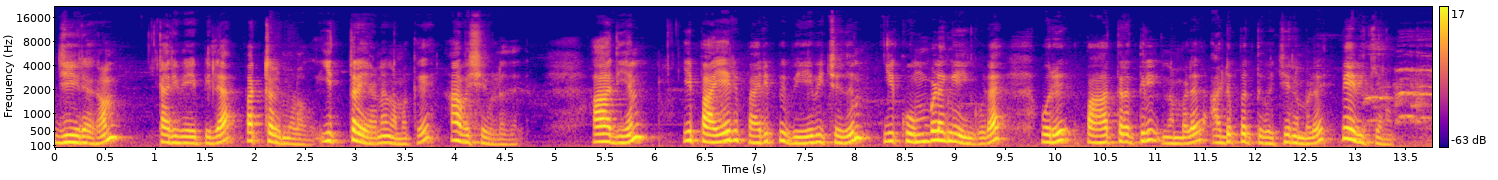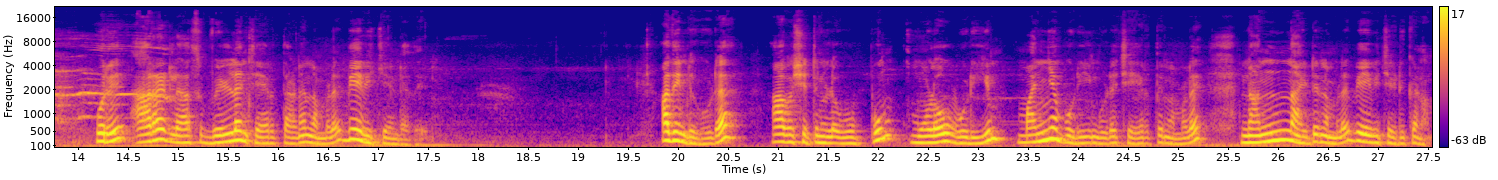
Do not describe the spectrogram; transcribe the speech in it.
ജീരകം കരിവേപ്പില പച്ചമുളക് ഇത്രയാണ് നമുക്ക് ആവശ്യമുള്ളത്. ആദ്യം ഈ പയർ പരിപ്പ് വേവിച്ചതും ഈ കുമ്പളങ്ങയും കൂടെ ഒരു പാത്രത്തിൽ നമ്മൾ അടുപ്പത്ത് വെച്ച് നമ്മൾ വേവിക്കണം. ഒരു അര ഗ്ലാസ് വെള്ളം ചേർത്താണ് നമ്മൾ വേവിക്കേണ്ടത്. അതിന്റെ കൂടെ ആവശ്യത്തിനുള്ള ഉപ്പും മുളക് പൊടിയും മഞ്ഞപ്പൊടിയും കൂടെ ചേർത്ത് നമ്മൾ നന്നായിട്ട് നമ്മൾ വേവിച്ചെടുക്കണം.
